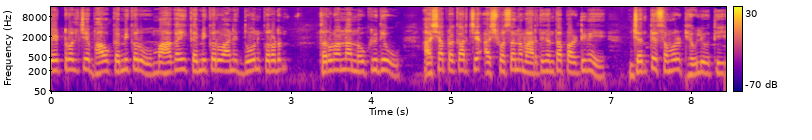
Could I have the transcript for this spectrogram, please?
पेट्रोलचे भाव कमी करू महागाई कमी करू आणि दोन करोड तरुणांना नोकरी देऊ अशा प्रकारचे आश्वासन भारतीय जनता पार्टीने जनतेसमोर ठेवली होती.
